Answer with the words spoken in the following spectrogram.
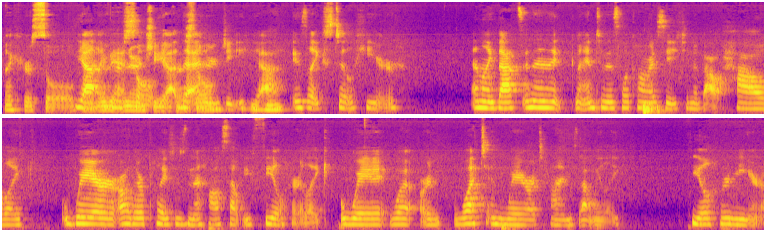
Like her soul. Yeah, like the energy. soul. Yeah, the soul. energy. Yeah, Mhm. is like still here, and like that's and then it went into this whole conversation about how like where are there places in the house that we feel her, like where what are what and where are times that we like feel her near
